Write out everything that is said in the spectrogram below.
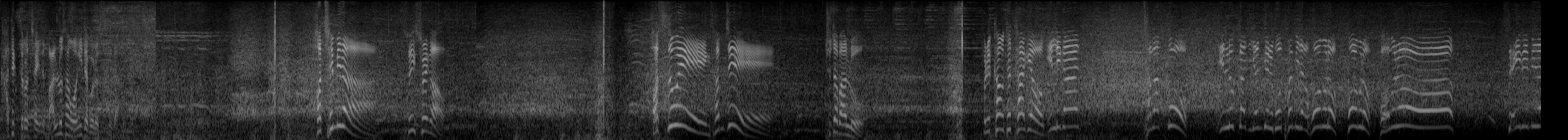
가득 들어차 있는 말루 상황이 돼버렸습니다. 허치입니다. 스윙 스트라이크 아웃. 헛스윙 삼진. 주자 말루. 풀카운트 타격 1, 2간 잡았고 1루까지 연결을 못합니다. 홈으로 홈으로 홈으로 세이브입니다.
